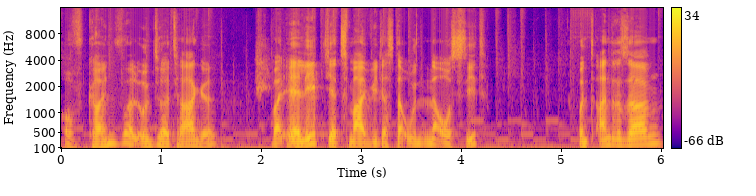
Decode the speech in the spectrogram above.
auf keinen Fall unter Tage, weil er lebt jetzt mal, wie das da unten aussieht. Und andere sagen,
